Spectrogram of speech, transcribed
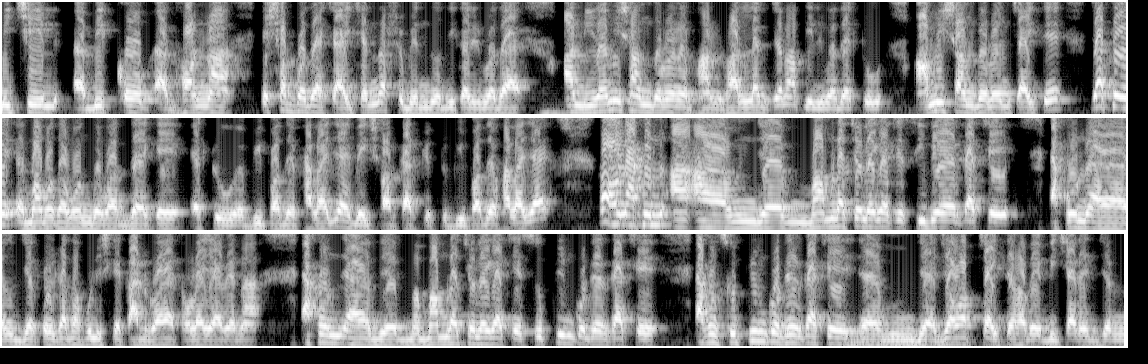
মিছিল বিক্ষোভ ধর্ণা এসব বোধহয় চাইছেন না। শুভেন্দু অধিকারীর বোধহয় আর নিরামিষ আন্দোলনে ভালো লাগছে না। তিনি বোধহয় একটু আমিষ আন্দোলন চাইতে যাতে মমতা বন্দ্যোপাধ্যায়কে একটু বিপদে ফেলা যায় এই সরকারকে একটু বিপদে ফেলা যায়। কারণ এখন মামলা চলে গেছে সিবিআই এর কাছে, এখন যে কলকাতা পুলিশকে কাঠগড়ায় তোলা যাবে না। এখন মামলা চলে গেছে সুপ্রিম কোর্টের কাছে, এখন সুপ্রিম কোর্টের কাছে জবাব চাইতে হবে বিচারের জন্য,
